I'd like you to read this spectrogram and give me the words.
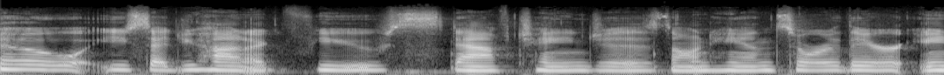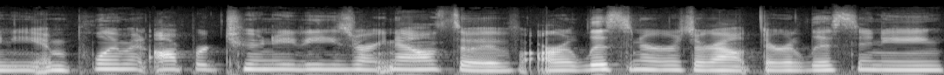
So you said you had a few staff changes on hand. So are there any employment opportunities right now? So if our listeners are out there listening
